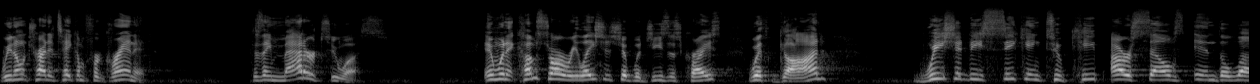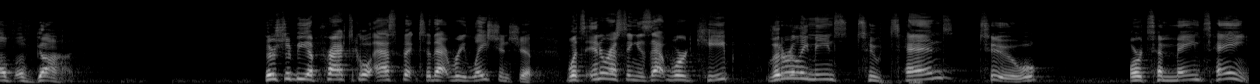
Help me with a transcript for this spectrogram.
We don't try to take them for granted. because they matter to us. And when it comes to our relationship with Jesus Christ, with God, we should be seeking to keep ourselves in the love of God. There should be a practical aspect to that relationship. What's interesting is that word keep literally means to tend to or to maintain.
